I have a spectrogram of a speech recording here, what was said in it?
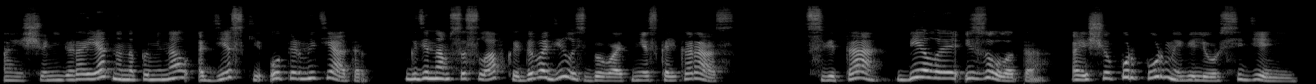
а еще невероятно напоминал Одесский оперный театр, где нам со Славкой доводилось бывать несколько раз. Цвета — белое и золото, а еще пурпурный велюр сидений.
